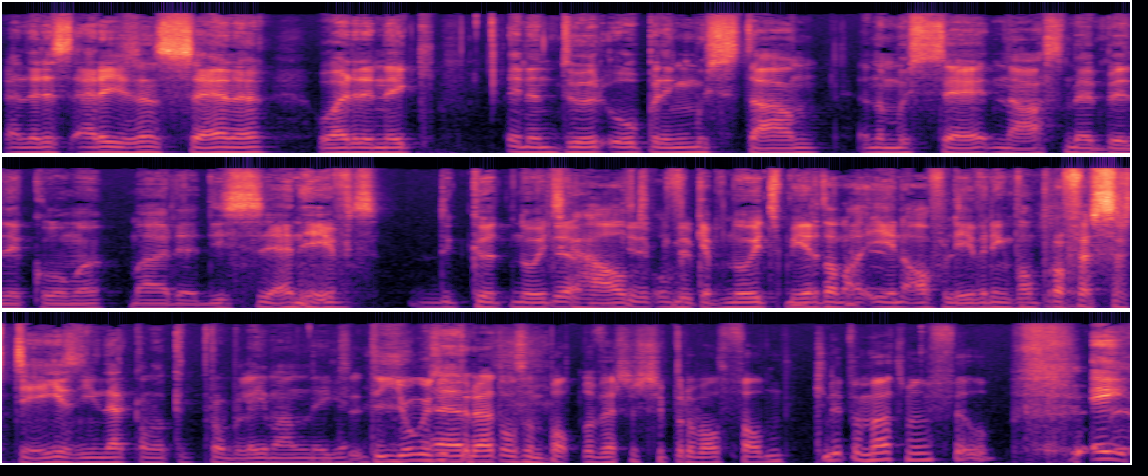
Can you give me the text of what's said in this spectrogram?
En er is ergens een scène waarin ik in een deuropening moest staan. En dan moest zij naast mij binnenkomen. Maar eh, die scène heeft de kut nooit Ja, gehaald. knip, Of ik heb nooit meer dan één aflevering van Professor T gezien. Daar kan ook het probleem aan liggen. Die jongen ziet Ehm, eruit als een Batman versus Superman fan. Knip hem uit mijn film. Hey,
